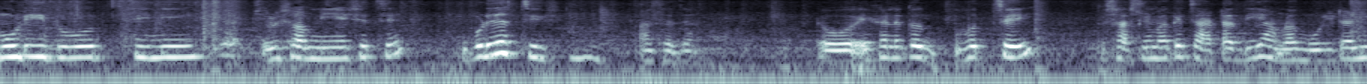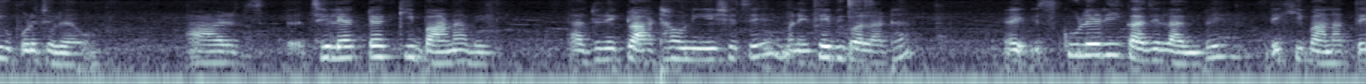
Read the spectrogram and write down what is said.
মুড়ি দুধ চিনি এগুলো সব নিয়ে এসেছে। উপরে যাচ্ছিস? আচ্ছা যা। তো এখানে তো হচ্ছেই। তো শাশুড়ি মাকে চাটা দিয়ে আমরা মুড়িটা নিয়ে উপরে চলে যাব। আর ছেলে একটা কি বানাবে? তার জন্য একটু আঠাও নিয়ে এসেছে মানে ফেভিকল আঠা। স্কুলেরই কাজে লাগবে, দেখি বানাতে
